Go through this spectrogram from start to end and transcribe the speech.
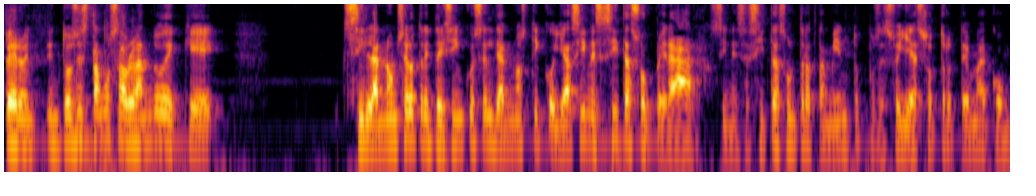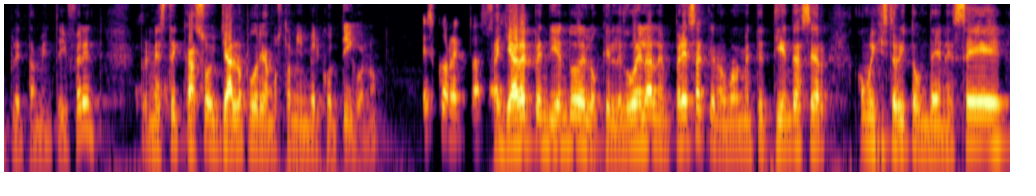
Pero en- entonces estamos hablando de que si la NOM 035 es el diagnóstico, ya si necesitas operar, si necesitas un tratamiento, pues eso ya es otro tema completamente diferente. Pero en este caso ya lo podríamos también ver contigo, ¿no? Es correcto. O así sea, es. ya dependiendo de lo que le duela a la empresa, que normalmente tiende a ser, como dijiste ahorita, un DNC,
